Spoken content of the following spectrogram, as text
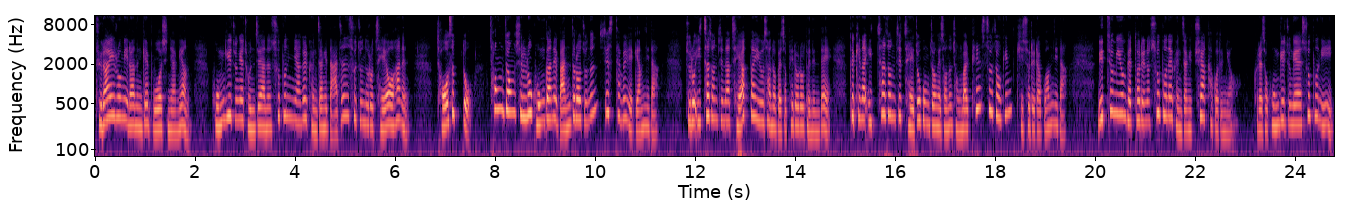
드라이룸이라는 게 무엇이냐면 공기 중에 존재하는 수분량을 굉장히 낮은 수준으로 제어하는 저습도 청정실로 공간을 만들어주는 시스템을 얘기합니다. 주로 2차 전지나 제약 바이오 산업에서 필요로 되는데 특히나 2차 전지 제조 공정에서는 정말 필수적인 기술이라고 합니다. 리튬이온 배터리는 수분에 굉장히 취약하거든요. 그래서 공기 중에 수분이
